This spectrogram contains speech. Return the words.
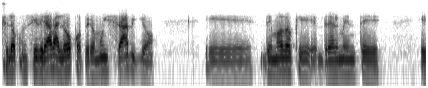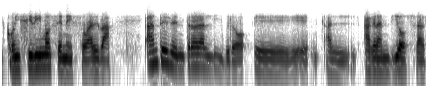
se lo consideraba loco, pero muy sabio. Eh, de modo que realmente coincidimos en eso, Alba. Antes de entrar al libro, al, a Grandiosas,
